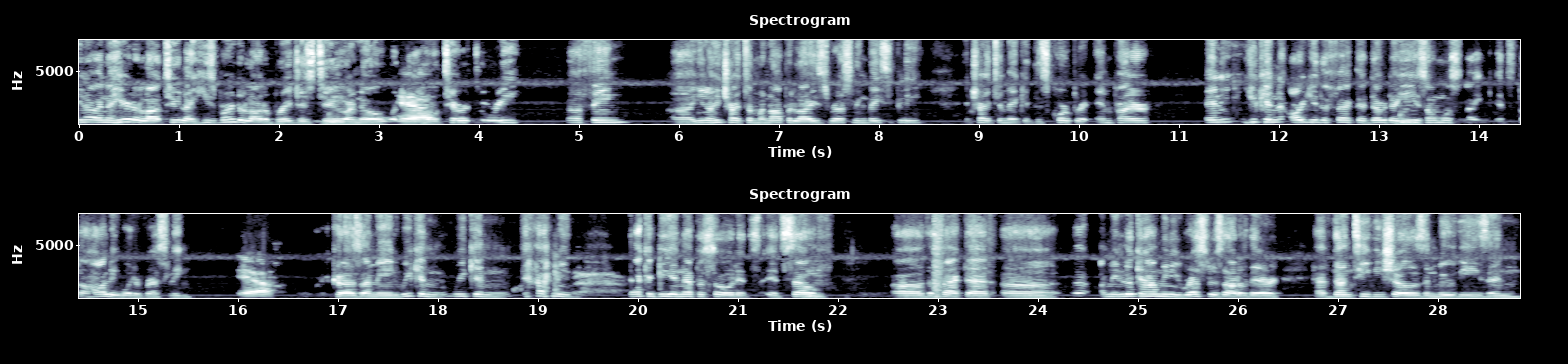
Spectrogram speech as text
you know, and I hear it a lot too. Like he's burned a lot of bridges too. Mm-hmm. I know with yeah. the whole territory uh, thing. Uh, you know, he tried to monopolize wrestling basically and tried to make it this corporate empire. And you can argue the fact that WWE is almost like it's the Hollywood of wrestling. Yeah. Because I mean, we can we can I mean that could be an episode it's itself. Uh, the fact that uh, I mean, look at how many wrestlers out of there have done TV shows and movies and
